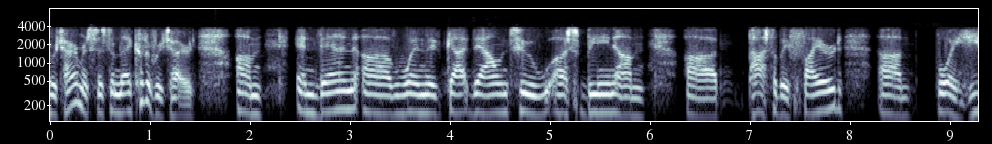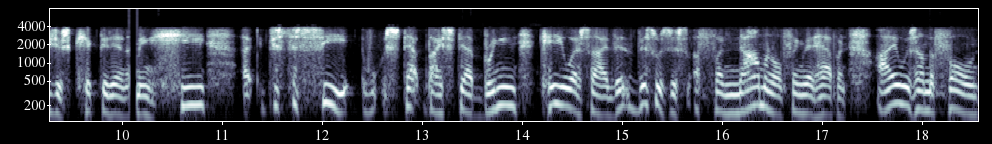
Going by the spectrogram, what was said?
Retirement System, that I could have retired. Um, and then uh, when it got down to us being um, uh, possibly fired, um, boy, he just kicked it in. I mean, he uh, just to see step by step bringing KUSI. Th- this was just a phenomenal thing that happened. I was on the phone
